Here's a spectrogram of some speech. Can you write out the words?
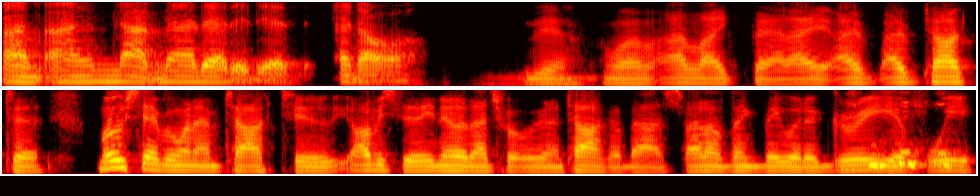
I'm I'm not mad at it at, at all. Yeah, well, I like that. I I've, I've talked to most everyone I've talked to. Obviously, they know that's what we're going to talk about. So I don't think they would agree if we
